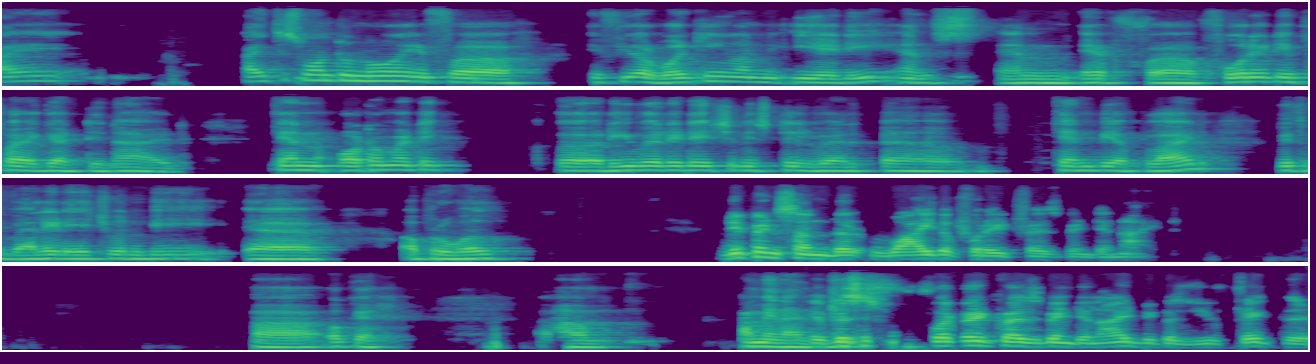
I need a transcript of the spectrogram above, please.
I I just want to know if uh, if you are working on EAD and and if uh, 485 get denied, can automatic uh, revalidation is still well uh, can be applied with valid H1B uh, approval? Depends on the why the 485 has been denied. Uh, okay. Um, I mean, I, If this it's is 485 has been denied because you faked the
